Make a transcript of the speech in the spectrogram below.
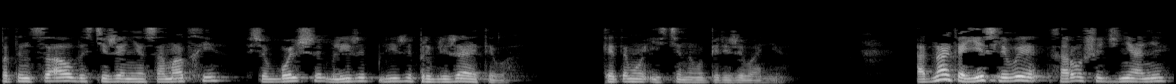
потенциал достижения самадхи все больше, ближе, ближе приближает его к этому истинному переживанию. Однако, если вы хороший джняни,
